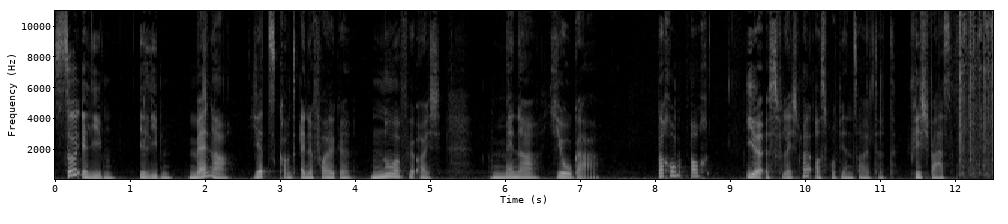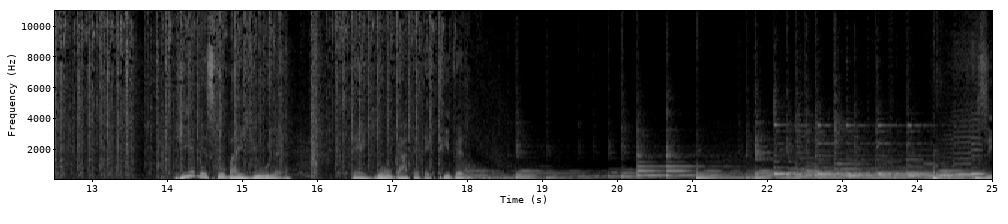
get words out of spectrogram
So, ihr Lieben, ihr lieben Männer, jetzt kommt eine Folge nur für euch. Männer-Yoga. Warum auch ihr es vielleicht mal ausprobieren solltet. Viel Spaß. Hier bist du bei Jule, der Yoga-Detektivin. Sie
